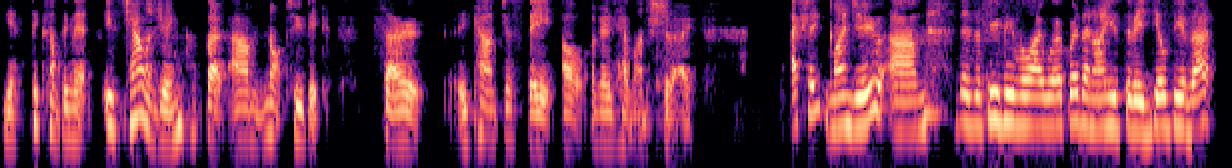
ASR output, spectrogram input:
yes, pick something that is challenging, but um, not too big. So it can't just be, oh, I'm going to have lunch today actually, mind you, um, there's a few people I work with and I used to be guilty of that.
